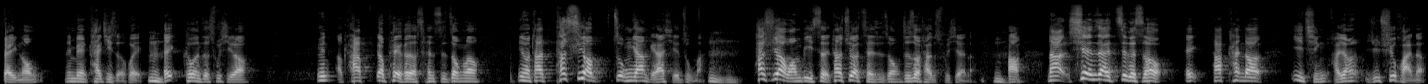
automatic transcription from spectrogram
北农那边开记者会，哎，柯文哲出席了，因为他要配合陈时中喽，因为他他需要中央给他协助嘛，他需要王必胜，他需要陈时中，这时候他就出现了。好，那现在这个时候，哎，他看到疫情好像已经趋缓了，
